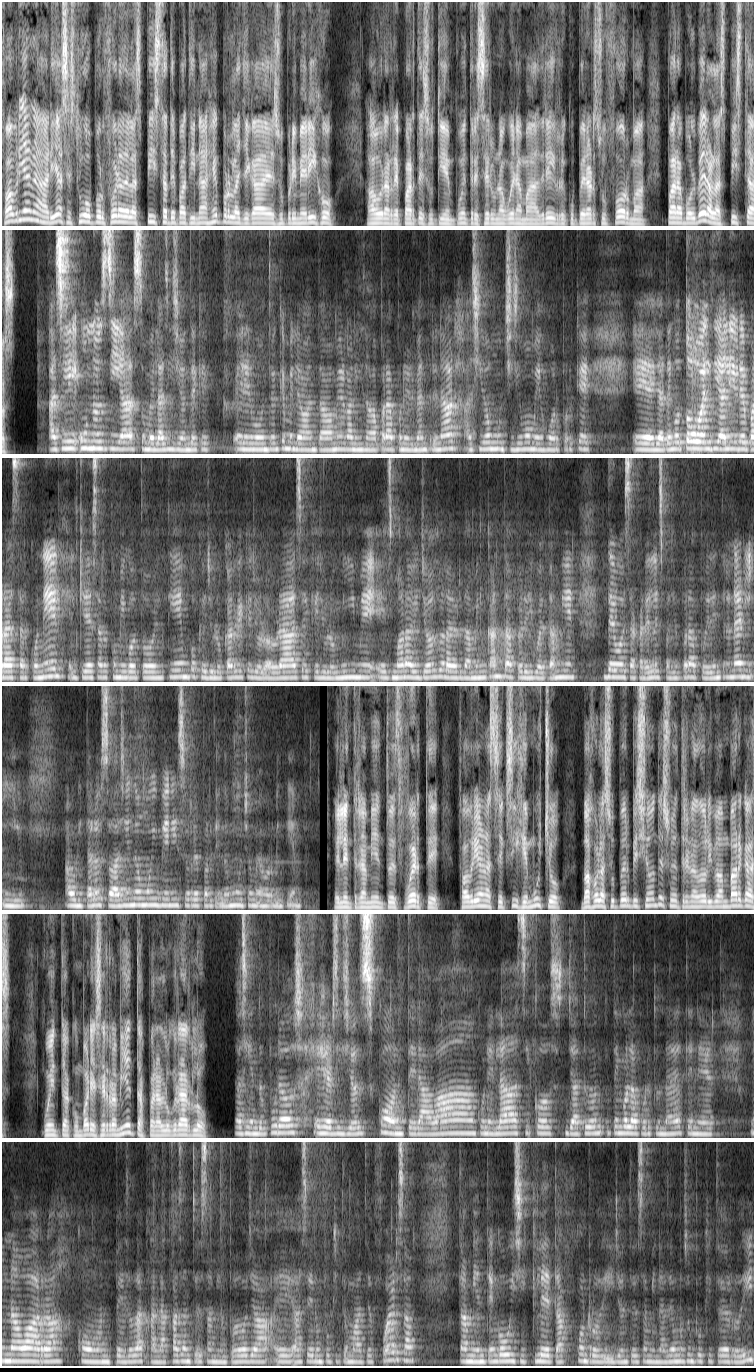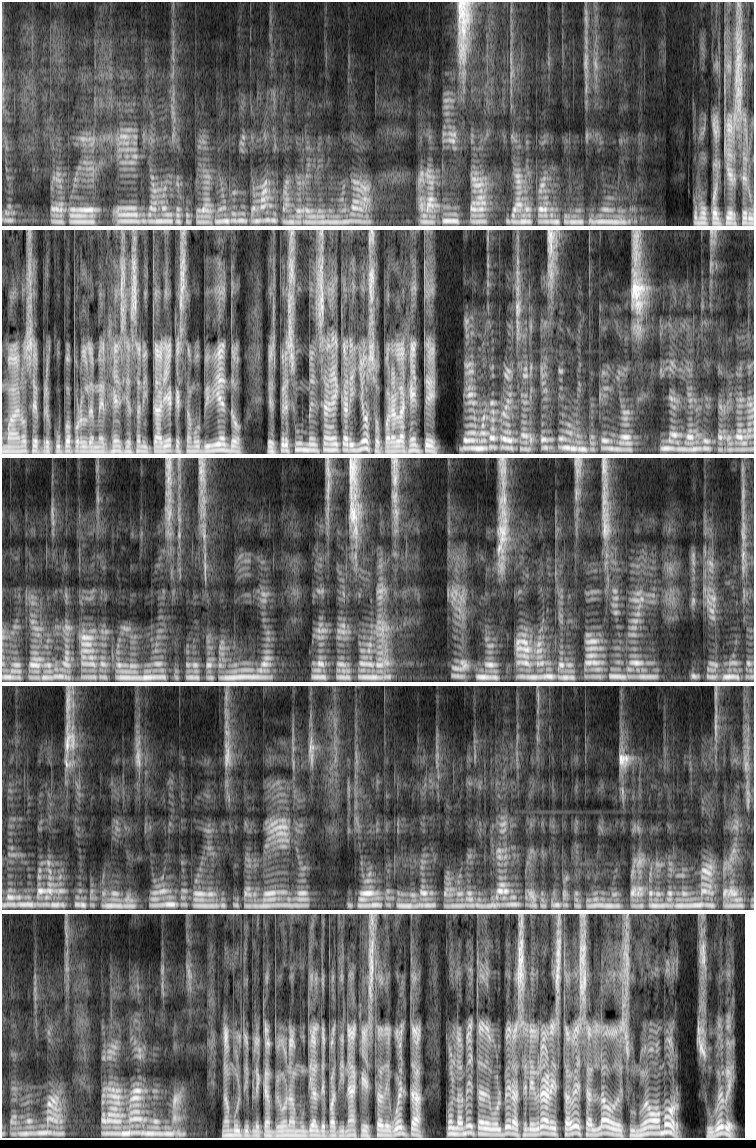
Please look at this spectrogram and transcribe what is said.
Fabriana Arias estuvo por fuera de las pistas de patinaje por la llegada de su primer hijo. Ahora reparte su tiempo entre ser una buena madre y recuperar su forma para volver a las pistas. Hace unos días tomé la decisión de que en el momento en que me levantaba me organizaba para ponerme a entrenar. Ha sido muchísimo mejor porque eh, ya tengo todo el día libre para estar con él. Él quiere estar conmigo todo el tiempo, que yo lo cargue, que yo lo abrace, que yo lo mime. Es maravilloso, la verdad me encanta, pero igual también debo sacar el espacio para poder entrenar y ahorita lo estoy haciendo muy bien y estoy repartiendo mucho mejor mi tiempo. El entrenamiento es fuerte. Fabriana se exige mucho bajo la supervisión de su entrenador Iván Vargas. Cuenta con varias herramientas para lograrlo. Haciendo puros ejercicios con teraba, con elásticos. Ya tengo la fortuna de tener una barra con pesas acá en la casa, entonces también puedo ya eh, hacer un poquito más de fuerza. También tengo bicicleta con rodillo, entonces también hacemos un poquito de rodillo para poder, eh, digamos, recuperarme un poquito más y cuando regresemos a, a la pista ya me pueda sentir muchísimo mejor. Como cualquier ser humano se preocupa por la emergencia sanitaria que estamos viviendo. Expreso un mensaje cariñoso para la gente. Debemos aprovechar este momento que Dios y la vida nos está regalando de quedarnos en la casa con los nuestros, con nuestra familia, con las personas que nos aman y que han estado siempre ahí y que muchas veces no pasamos tiempo con ellos. Qué bonito poder disfrutar de ellos y qué bonito que en unos años podamos decir gracias por ese tiempo que tuvimos para conocernos más, para disfrutarnos más, para amarnos más. La múltiple campeona mundial de patinaje está de vuelta con la meta de volver a celebrar esta vez al lado de su nuevo amor, su bebé.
